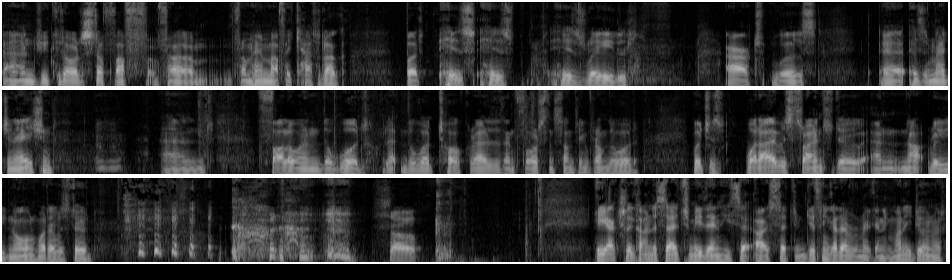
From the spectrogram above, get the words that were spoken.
and you could order stuff off from from him off a catalogue, but his his his real art was uh, his imagination and following the wood, letting the wood talk rather than forcing something from the wood, which is what I was trying to do and not really knowing what I was doing. so he actually kind of said to me then, he said, I said to him, Do you think I'd ever make any money doing it?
